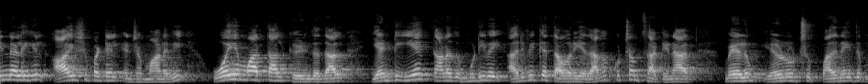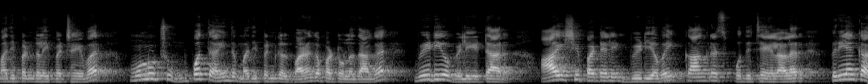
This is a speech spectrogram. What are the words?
இந்நிலையில் ஆயுஷ் பட்டேல் என்ற மாணவி ஓஎம்ஆர் தால் கிழிந்ததால் என்டிஏ தனது முடிவை அறிவிக்க தவறியதாக குற்றம் சாட்டினார். மேலும் எழுநூற்று பதினைந்து மதிப்பெண்களை பெற்ற இவர் முன்னூற்று முப்பத்தி ஐந்து மதிப்பெண்கள் வழங்கப்பட்டுள்ளதாக வீடியோ வெளியிட்டார். ஆயுஷி பட்டேலின் வீடியோவை காங்கிரஸ் பொதுச் செயலாளர் பிரியங்கா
